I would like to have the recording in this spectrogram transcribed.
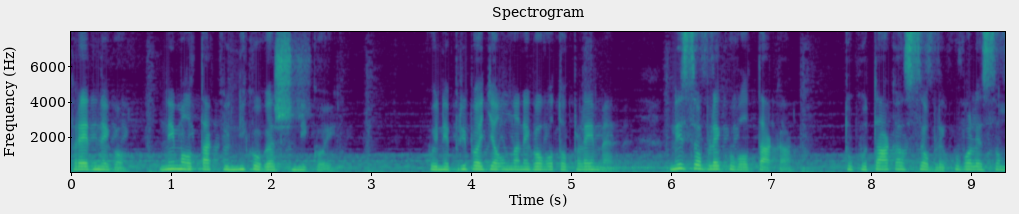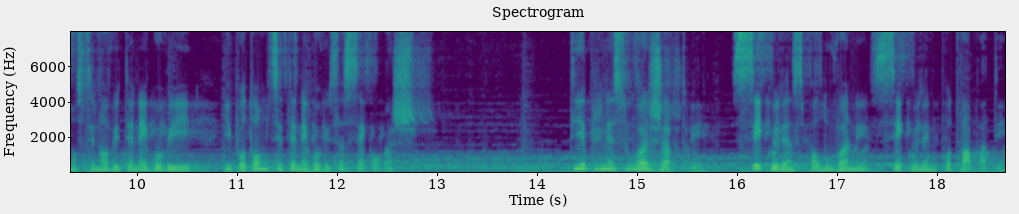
Пред него немал такви никогаш никој, кој не припаѓал на неговото племе, не се облекувал така, туку така се облекувале само синовите негови и потомците негови за секогаш. Тие принесува жртви, секој ден спалувани, секој ден по два пати.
